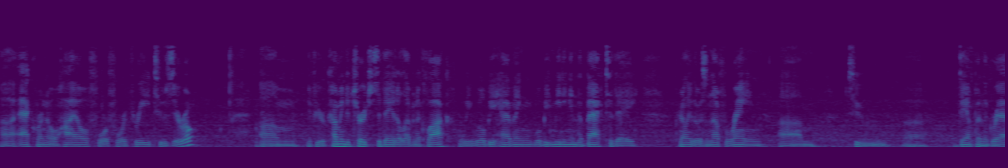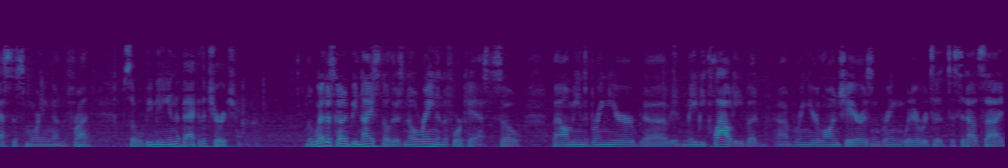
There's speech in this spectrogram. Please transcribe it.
uh, Akron, Ohio, 44320. Um, if you're coming to church today at 11 o'clock, we will be having, we'll be meeting in the back today. Apparently there was enough rain um, to uh, dampen the grass this morning on the front. So we'll be meeting in the back of the church. The weather's going to be nice though. There's no rain in the forecast, so by all means bring your. Uh, it may be cloudy, but uh, bring your lawn chairs and bring whatever to, to sit outside.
